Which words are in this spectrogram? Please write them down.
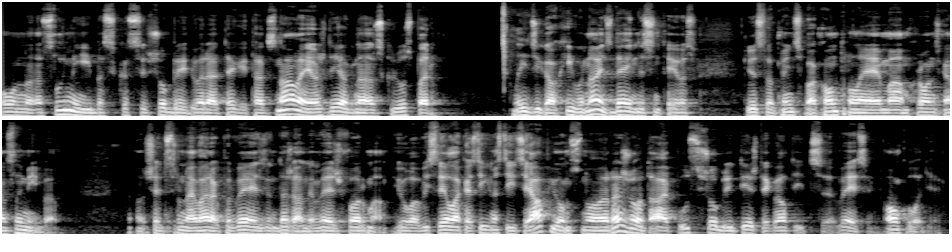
un uh, slimības, kas ir šobrīd, varētu teikt, tādas nāvējošas diagnozes, kļūst par līdzīgām HIV un AIDS 90. gados, kļūst par principā kontrolējamām kroniskām slimībām. Šeit es runāju vairāk par vēzi un dažādiem vēža formām, jo vislielākais investīcija apjoms no ražotāja puses šobrīd tieši tiek veltīts vēzim, onkoloģijai.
